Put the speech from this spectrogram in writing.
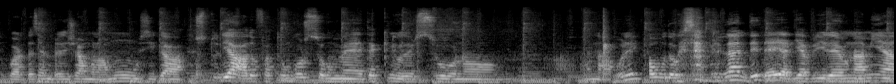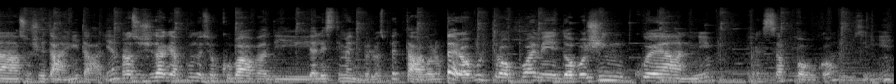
riguarda sempre diciamo, la musica. Ho studiato, ho fatto un corso come tecnico del suono a Napoli. Ho avuto questa brillante idea di aprire una mia società in Italia, una società che appunto si occupava di allestimenti per lo spettacolo. Però purtroppo, ahimè, dopo 5 anni, pressappoco, sì,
